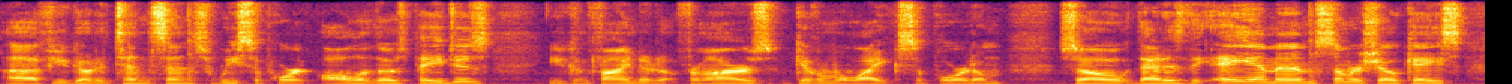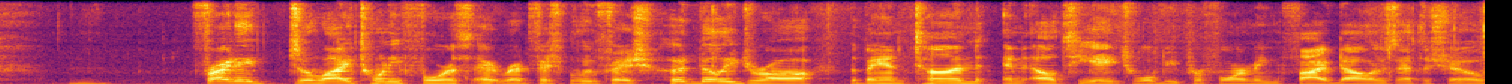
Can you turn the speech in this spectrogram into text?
Uh, if you go to 10 cents, we support all of those pages. You can find it from ours. Give them a like, support them. So that is the AMM Summer Showcase. Friday, July 24th at Redfish Bluefish. Hood Billy Draw, the band Ton, and LTH will be performing $5 at the show.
